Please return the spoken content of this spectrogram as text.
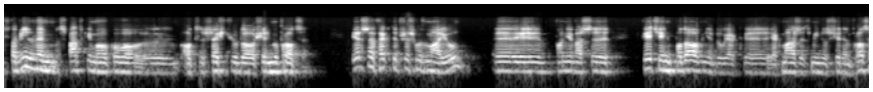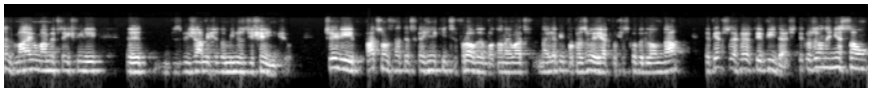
stabilnym spadkiem około y, od 6 do 7%. Pierwsze efekty przyszły w maju, y, ponieważ kwiecień podobnie był jak, jak marzec, minus 7%. W maju mamy w tej chwili, zbliżamy się do minus 10%. Czyli patrząc na te wskaźniki cyfrowe, bo to najlepiej pokazuje, jak to wszystko wygląda, te pierwsze efekty widać, tylko że one nie są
